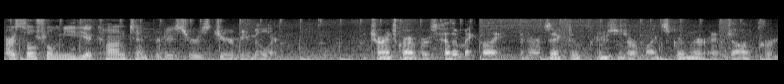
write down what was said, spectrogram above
Our social media content producer is Jeremy Miller. The transcriber is Heather McKnight, and our executive producers are Mike Scribner and John Crew.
